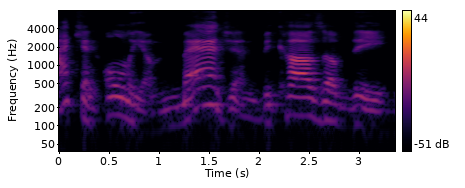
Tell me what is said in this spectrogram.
I can only imagine because of the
